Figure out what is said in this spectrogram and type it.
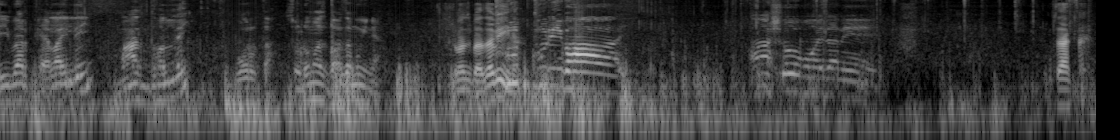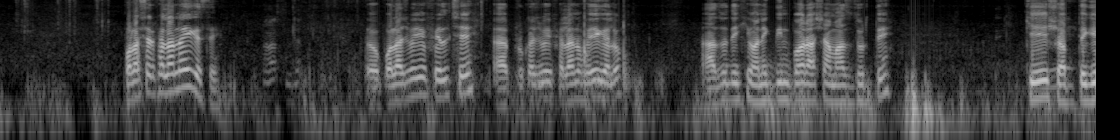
এইবার ফেলাইলেই মাছ ধরলেই বড়টা ছোট মাছ বাজামুই না। মাছ বাজাবি? কুরি ভাই আসো ময়দানে। যাক। পলাশের ফেলানো হয়ে গেছে? তো পলাশ ভাইও ফেলছে আর প্রকাশ ভাই ফেলানো হয়ে গেল। আজও দেখি অনেক দিন পর আসা মাছ ধরতে। কে সব থেকে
